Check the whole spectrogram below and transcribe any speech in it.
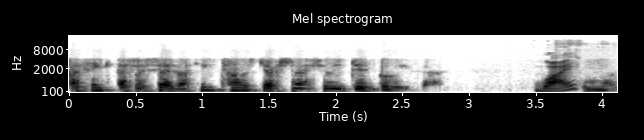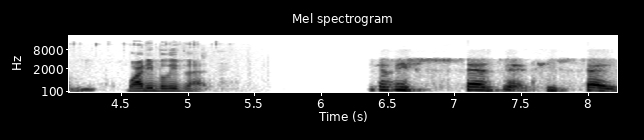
I think, as I said, I think Thomas Jefferson actually did believe that. Why? Why do you believe that? Because he says it. He says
